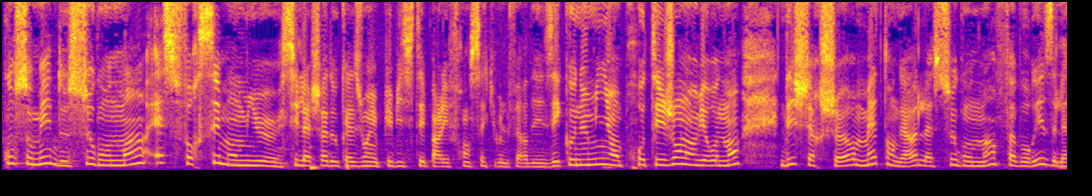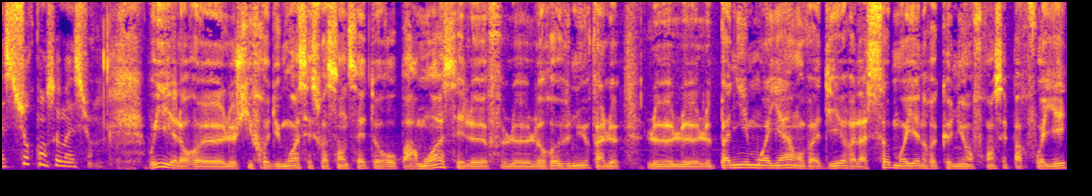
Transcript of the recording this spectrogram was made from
Consommer de seconde main, est-ce forcément mieux Si l'achat d'occasion est plébiscité par les Français qui veulent faire des économies en protégeant l'environnement, des chercheurs mettent en garde la seconde main favorise la surconsommation. Oui, alors euh, le chiffre du mois, c'est 67 euros par mois. C'est le, revenu, enfin le, panier moyen, on va dire, la somme moyenne reconnue en France et par foyer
